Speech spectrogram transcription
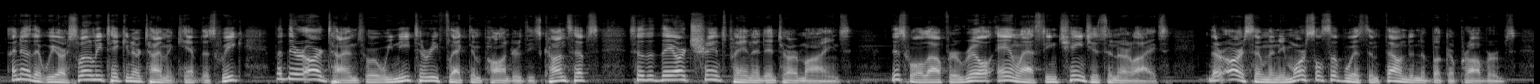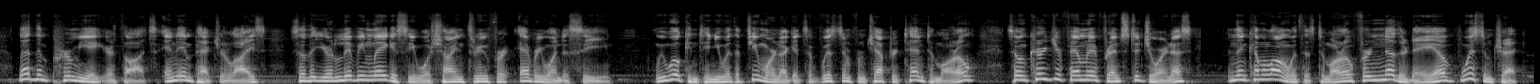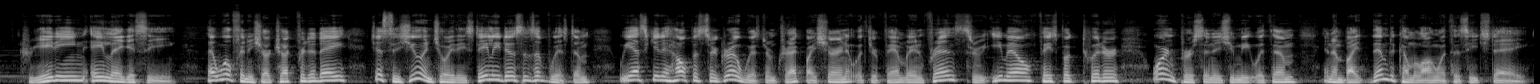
I know that we are slowly taking our time at camp this week, but there are times where we need to reflect and ponder these concepts so that they are transplanted into our minds. This will allow for real and lasting changes in our lives. There are so many morsels of wisdom found in the book of Proverbs. Let them permeate your thoughts and impact your lives so that your living legacy will shine through for everyone to see. We will continue with a few more nuggets of wisdom from chapter 10 tomorrow, so encourage your family and friends to join us and then come along with us tomorrow for another day of Wisdom Trek, creating a legacy. That will finish our trek for today. Just as you enjoy these daily doses of wisdom, we ask you to help us to grow Wisdom Trek by sharing it with your family and friends through email, Facebook, Twitter, or in person as you meet with them, and invite them to come along with us each day.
